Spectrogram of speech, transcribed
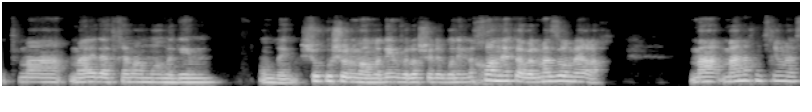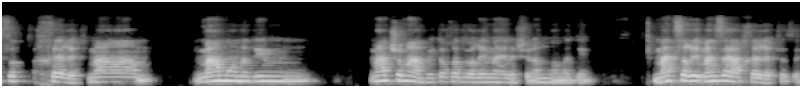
את מה, מה לדעתכם המועמדים אומרים. שוק הוא של מועמדים ולא של ארגונים. נכון, נטע, אבל מה זה אומר לך? מה, מה אנחנו צריכים לעשות אחרת? מה, מה המועמדים, מה את שומעת מתוך הדברים האלה של המועמדים? מה, צריך, מה זה האחרת הזה?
